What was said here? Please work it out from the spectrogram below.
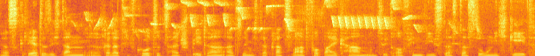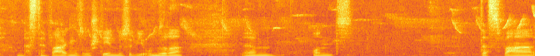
das klärte sich dann äh, relativ kurze Zeit später, als nämlich der Platzwart vorbeikam und sie darauf hinwies, dass das so nicht geht und dass der Wagen so stehen müsse wie unserer. Ähm, und das war, äh,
